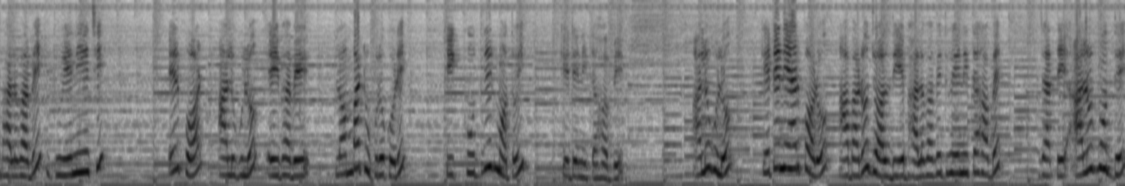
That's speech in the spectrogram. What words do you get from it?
ভালোভাবে ধুয়ে নিয়েছি। এরপর আলুগুলো এইভাবে লম্বা টুকরো করে ঠিক কুদরির মতোই কেটে নিতে হবে। আলুগুলো কেটে নেওয়ার পরও আবারও জল দিয়ে ভালোভাবে ধুয়ে নিতে হবে যাতে আলুর মধ্যে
